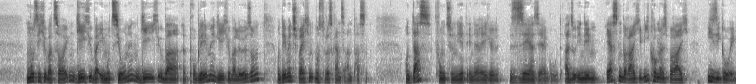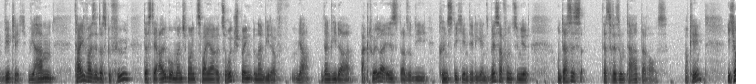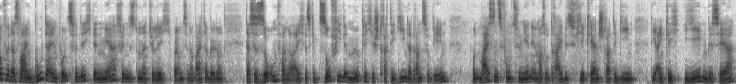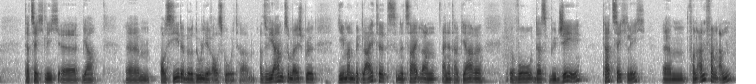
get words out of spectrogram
muss ich überzeugen? Gehe ich über Emotionen? Gehe ich über äh, Probleme? Gehe ich über Lösungen? Und dementsprechend musst du das Ganze anpassen. Und das funktioniert in der Regel sehr, sehr gut. Also in dem ersten Bereich, im E-Commerce-Bereich, easy going, wirklich. Wir haben teilweise das Gefühl, dass der Algo manchmal zwei Jahre zurückspringt und dann wieder, ja, dann wieder aktueller ist, also die künstliche Intelligenz besser funktioniert. Und das ist das Resultat daraus. Okay? Ich hoffe, das war ein guter Impuls für dich, denn mehr findest du natürlich bei uns in der Weiterbildung. Das ist so umfangreich, es gibt so viele mögliche Strategien, da dran zu gehen. Und meistens funktionieren immer so drei bis vier Kernstrategien, die eigentlich jeden bisher tatsächlich äh, ja, ähm, aus jeder Bredouille rausgeholt haben. Also wir haben zum Beispiel jemanden begleitet, eine Zeit lang, eineinhalb Jahre, wo das Budget tatsächlich ähm, von Anfang an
